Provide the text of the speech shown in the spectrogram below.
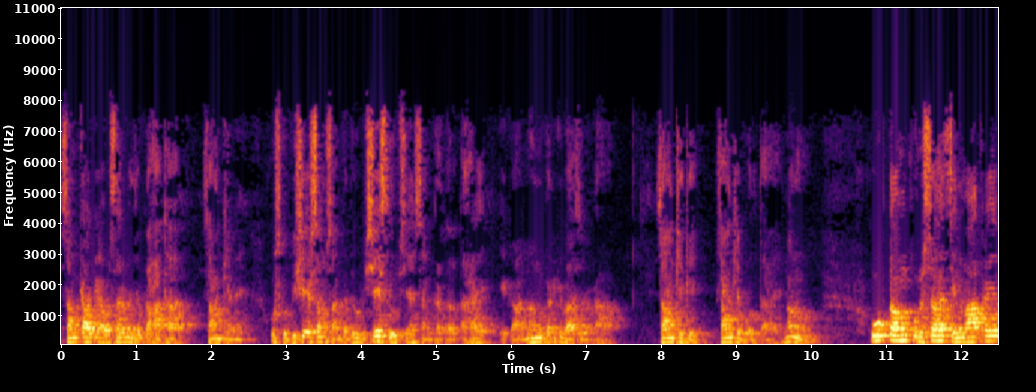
शंका के अवसर में जो कहा था सांख्य ने, उसको विशेषम संकट विशेष रूप से शंका करता है। एक ननु करके भाषा में कहा। सांख्य के, सांख्य बोलता है, ननु, उक्तम पुरुष चिन्ह चिन्मात्र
